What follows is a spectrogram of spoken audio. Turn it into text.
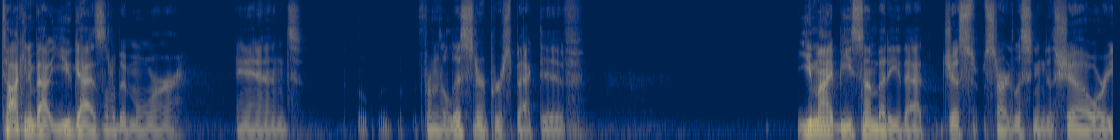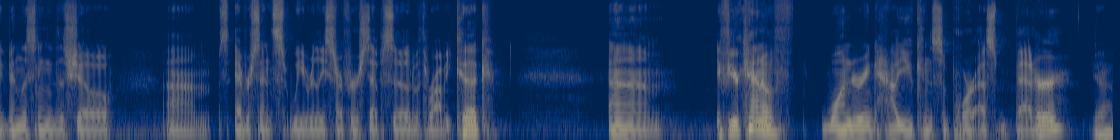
Talking about you guys a little bit more and from the listener perspective, you might be somebody that just started listening to the show or you've been listening to the show um, ever since we released our first episode with Robbie Cook. Um, if you're kind of wondering how you can support us better, Yeah.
